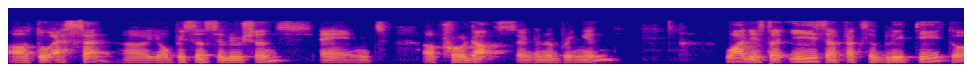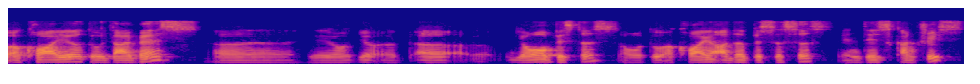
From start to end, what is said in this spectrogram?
uh, to accept uh, your business solutions and uh, products they're going to bring in what is the ease and flexibility to acquire to divest uh, your your uh, your business or to acquire other businesses in these countries?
